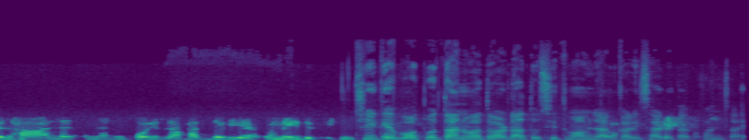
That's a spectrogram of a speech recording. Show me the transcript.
ਫਿਲਹਾਲ ਉਹਨਾਂ ਨੂੰ ਕੋਈ ਰਾਹਤ ਜਿਹੜੀ ਹੈ ਉਹ ਨਹੀਂ ਦਿੱਤੀ ਗਈ ਠੀਕ ਹੈ ਬਹੁਤ ਬਹੁਤ ਧੰਨਵਾਦ ਤੁਹਾਡਾ ਤੁਸੀਂ तमाम ਜਾਣਕਾਰੀ ਸਾਡੇ ਤੱਕ ਪਹੁੰਚਾਈ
